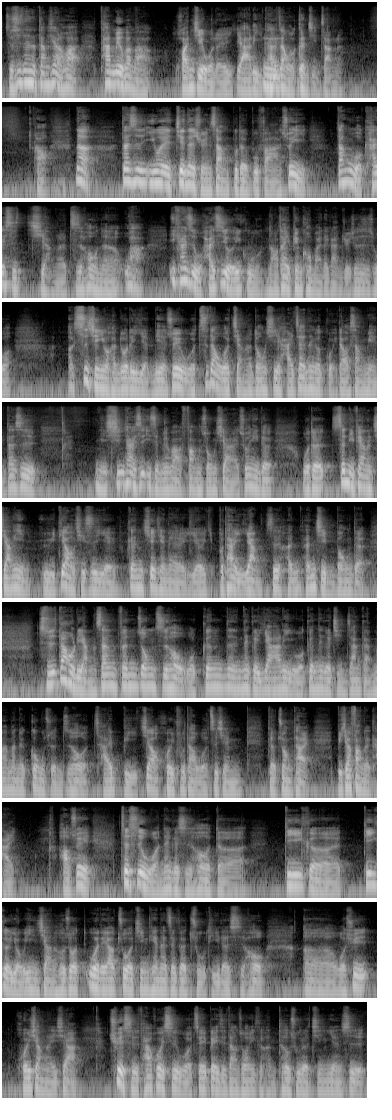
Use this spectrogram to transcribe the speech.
只是那个当下的话，他没有办法缓解我的压力，他让我更紧张了。嗯、好，那但是因为箭在弦上，不得不发，所以当我开始讲了之后呢，哇，一开始我还是有一股脑袋一片空白的感觉，就是说，呃，事情有很多的演练，所以我知道我讲的东西还在那个轨道上面，但是你心态是一直没办法放松下来，所以你的。我的身体非常僵硬，语调其实也跟先前的也不太一样，是很很紧绷的。直到两三分钟之后，我跟的那个压力，我跟那个紧张感慢慢的共存之后，才比较恢复到我之前的状态，比较放得开。好，所以这是我那个时候的第一个第一个有印象的，或者说为了要做今天的这个主题的时候，呃，我去回想了一下，确实它会是我这辈子当中一个很特殊的经验是。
